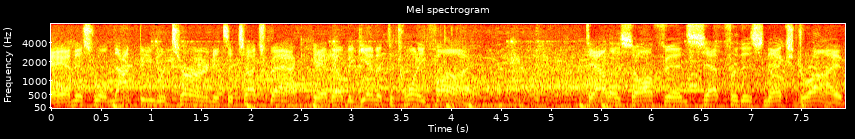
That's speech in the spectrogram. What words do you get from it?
And this will not be returned. It's a touchback, and they'll begin at the 25. Dallas offense set for this next drive.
